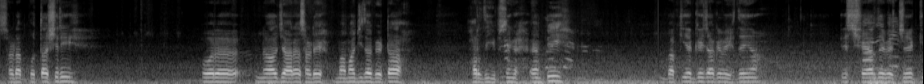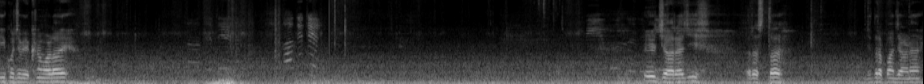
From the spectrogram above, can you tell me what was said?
ਸਾਡਾ ਪੋਤਾ ਸ਼੍ਰੀ, ਔਰ ਨਾਲ ਜਾ ਰਿਹਾ ਸਾਡੇ ਮਾਮਾ ਜੀ ਦਾ ਬੇਟਾ ਹਰਦੀਪ ਸਿੰਘ ਐਮਪੀ ਬਾਕੀ ਅੱਗੇ ਜਾ ਕੇ ਵੇਖਦੇ ਹਾਂ ਇਸ ਸ਼ਹਿਰ ਦੇ ਵਿੱਚ ਕੀ ਕੁਝ ਵੇਖਣ ਵਾਲਾ ਹੈ। ਇਹ ਜਾ ਰਿਹਾ ਜੀ ਰਸਤਾ ਜਿੱਧਰ ਆਪਾਂ ਜਾਣਾ ਹੈ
